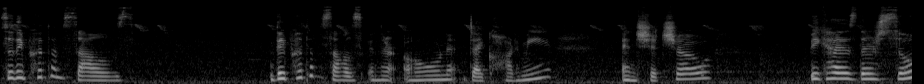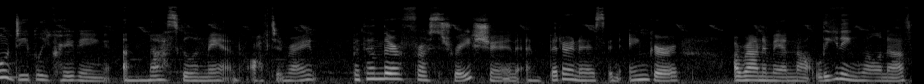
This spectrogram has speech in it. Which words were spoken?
So they put themselves they put themselves in their own dichotomy and shit show because they're so deeply craving a masculine man often, right? But then their frustration and bitterness and anger around a man not leading well enough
